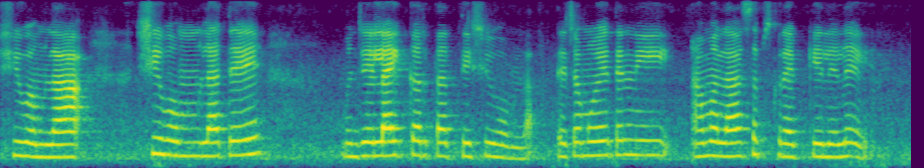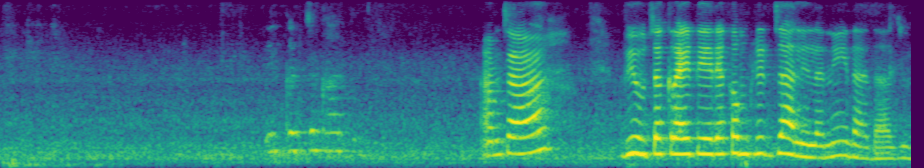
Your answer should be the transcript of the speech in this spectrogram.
शिवमला शिवमला ते म्हणजे लाईक करतात ते शिवमला. त्याच्यामुळे त्यांनी आम्हाला सबस्क्राईब केलेलं आहे. आमचा व्ह्यूचा क्रायटेरिया कंप्लीट झालेला नाही दादा अजून.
